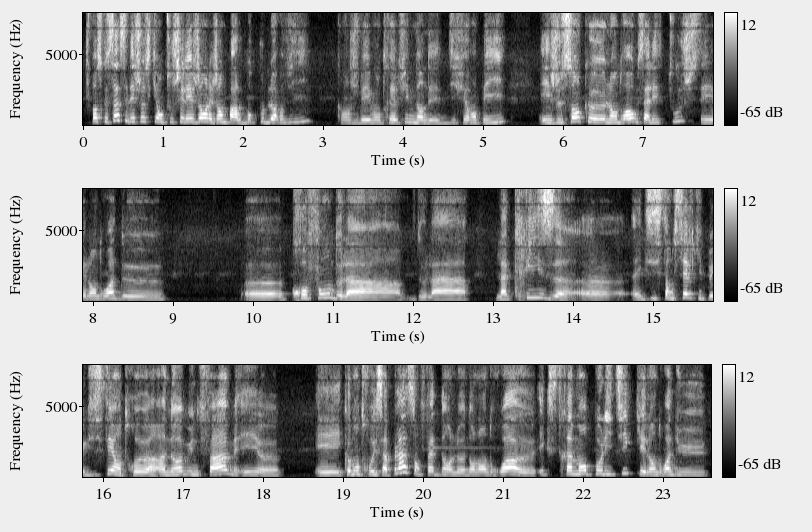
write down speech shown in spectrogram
Je pense que ça, c'est des choses qui ont touché les gens. Les gens parlent beaucoup de leur vie quand je vais montrer le film dans des différents pays. Et je sens que l'endroit où ça les touche, c'est l'endroit de euh, profond de la, de la, la crise euh, existentielle qui peut exister entre un homme, une femme, et, euh, et comment trouver sa place en fait dans le, dans l'endroit extrêmement politique qui est l'endroit du,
